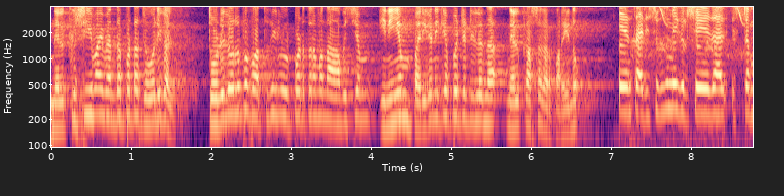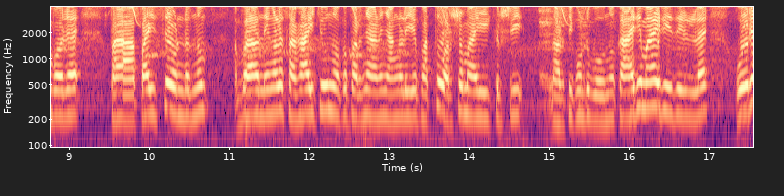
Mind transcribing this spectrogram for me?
നെൽകൃഷിയുമായി ബന്ധപ്പെട്ട ജോലികൾ തൊഴിലുറപ്പ് പദ്ധതിയിൽ ഉൾപ്പെടുത്തണമെന്ന ആവശ്യം ഇനിയും പരിഗണിക്കപ്പെട്ടിട്ടില്ലെന്ന് നെൽകർഷകർ പറയുന്നു. തരിശുഭൂമി കൃഷി ചെയ്താൽ ഇഷ്ടംപോലെ പൈസ ഉണ്ടെന്നും വ- സഹായിക്കൂ എന്നൊക്കെ പറഞ്ഞാണ് ഞങ്ങൾ ഈ പത്ത് വർഷമായി ഈ കൃഷി നടത്തിക്കൊണ്ട് പോകുന്നു. കാര്യമായ രീതിയിലുള്ള ഒരു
